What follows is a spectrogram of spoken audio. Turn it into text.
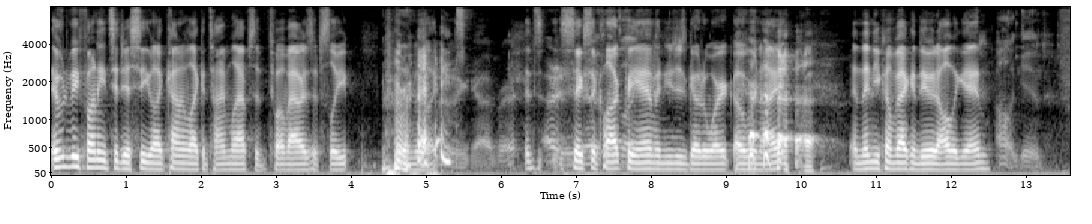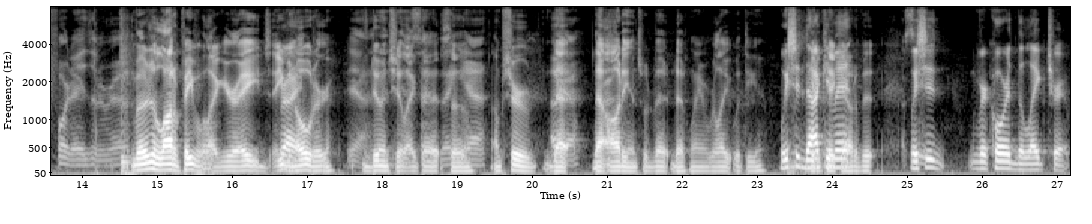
it would be funny to just see like kind of like a time lapse of 12 hours of sleep. And be like, Oh my god, bro. it's I don't even six o'clock it's like- p.m. and you just go to work overnight, and then you come back and do it all again. All again. Four days in a row. but there's a lot of people like your age, even Right. older, Yeah. doing shit do like that. thing, So yeah. I'm sure Oh, that yeah. that Yeah. audience would be- definitely relate with you. We should Get a kick document. out of it. We should record the lake trip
